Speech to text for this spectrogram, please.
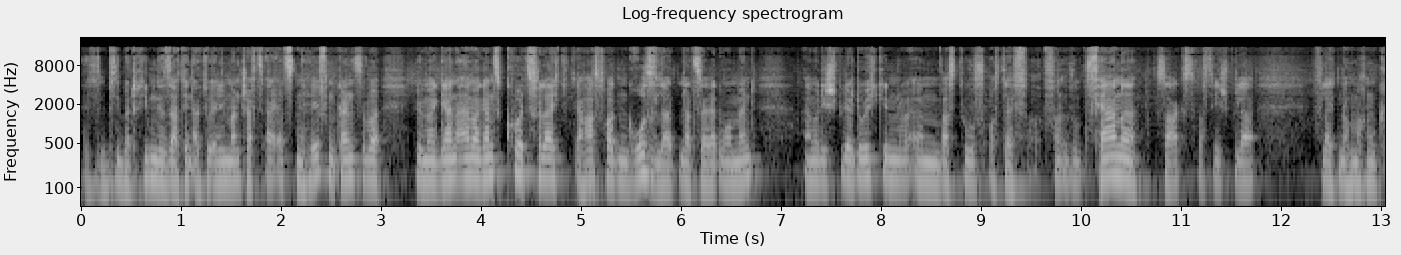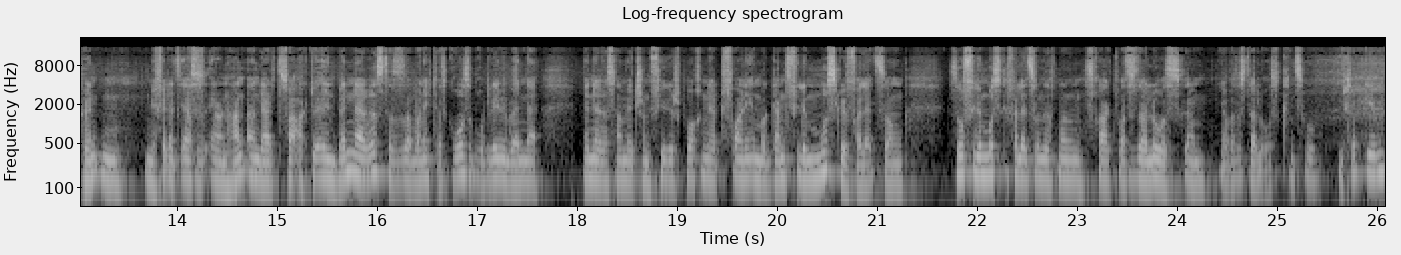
das ist ein bisschen übertrieben gesagt, den aktuellen Mannschaftsärzten helfen kannst, aber ich will mal gerne einmal ganz kurz, vielleicht, der HSV hat ein großes Lazarett im Moment, einmal die Spieler durchgehen, ähm, was du aus der von so Ferne sagst, was die Spieler vielleicht noch machen könnten. Mir fällt als erstes Aaron Hunt an, der hat zwar aktuell einen Bänderriss, das ist aber nicht das große Problem. Über den Bänderriss haben wir jetzt schon viel gesprochen. Der hat vor Dingen immer ganz viele Muskelverletzungen. So viele Muskelverletzungen, dass man fragt, was ist da los? Ähm, ja, was ist da los? Kannst du einen Tipp geben?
